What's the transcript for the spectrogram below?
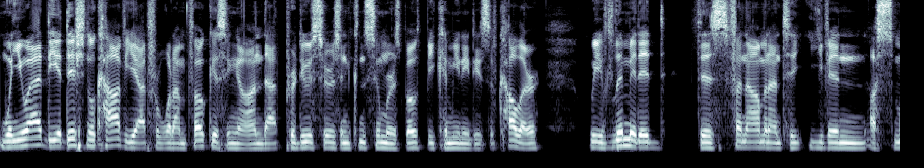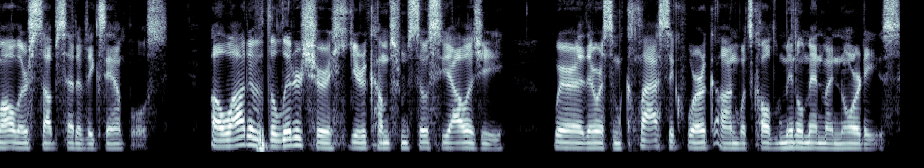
When you add the additional caveat for what I'm focusing on, that producers and consumers both be communities of color, we've limited this phenomenon to even a smaller subset of examples. A lot of the literature here comes from sociology, where there was some classic work on what's called middlemen minorities.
